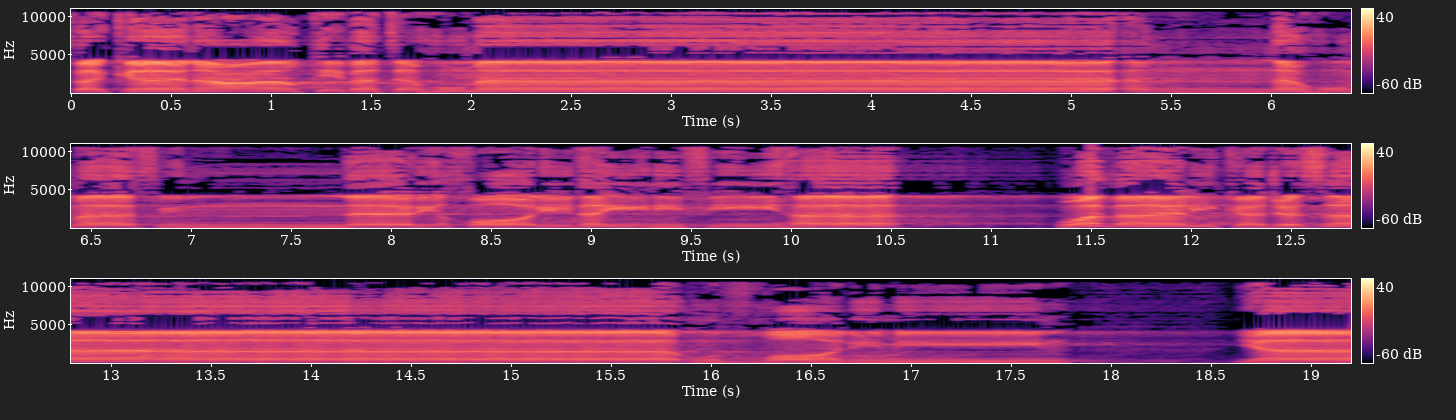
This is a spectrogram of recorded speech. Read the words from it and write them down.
فكان عاقبتهما أنهما في النار خالدين فيها وذلك جزاء الظالمين. يا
